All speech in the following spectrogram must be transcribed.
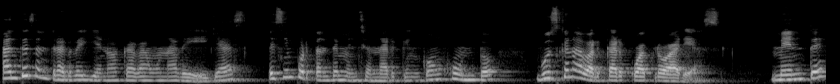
Antes de entrar de lleno a cada una de ellas, es importante mencionar que en conjunto buscan abarcar cuatro áreas, mente,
